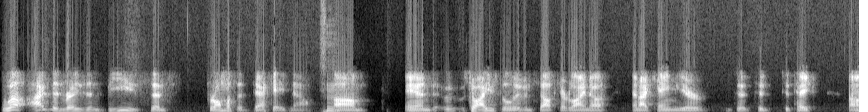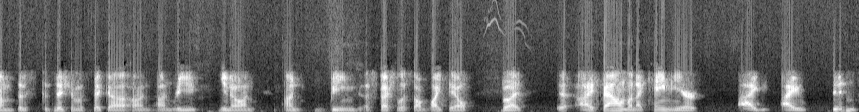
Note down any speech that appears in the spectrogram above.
well, I've been raising bees since for almost a decade now. Hmm. Um, and so I used to live in South Carolina and I came here to, to, to take um, this position with Sitka on, on re, you know, on, on being a specialist on whitetail. But I found when I came here, I, I didn't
